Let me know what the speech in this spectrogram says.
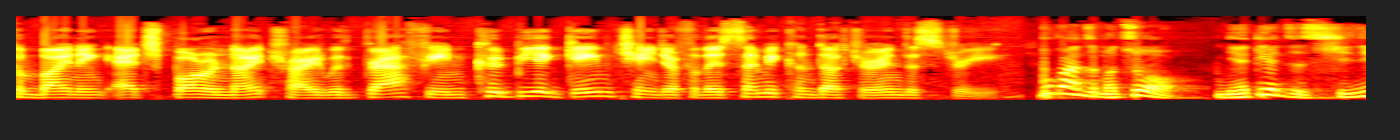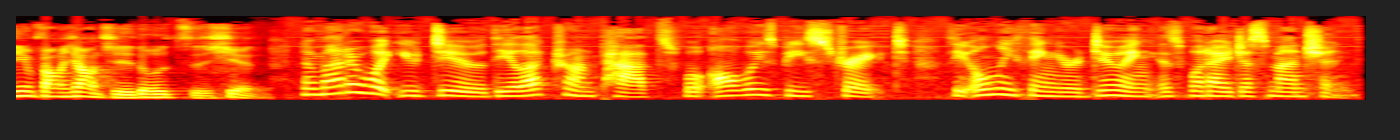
Combining etched boron nitride with graphene could be a game changer for the semiconductor industry. 不管怎么做，你的电子行进方向其实都是直线。 No matter what you do, the electron paths will always be straight. The only thing you're doing is what I just mentioned.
